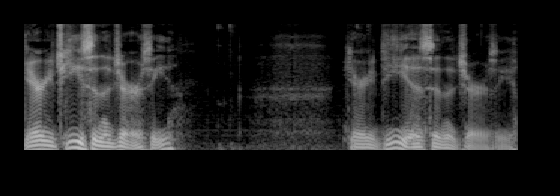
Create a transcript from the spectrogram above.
Gary G's in the jersey. Gary D is in the jersey.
